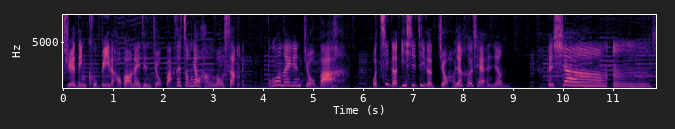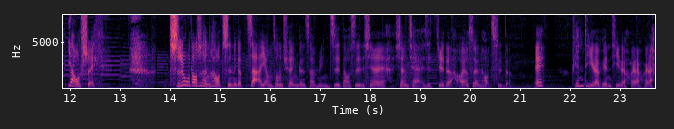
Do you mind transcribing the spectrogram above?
绝顶酷毙的好不好？那一间酒吧在中药行楼上哎，不过那一间酒吧，我记得依稀记得酒好像喝起来很像，很像嗯药水。食物倒是很好吃，那个炸洋葱圈跟三明治倒是现在想起来还是觉得好像是很好吃的。哎，偏题了，偏题了，回来回来。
